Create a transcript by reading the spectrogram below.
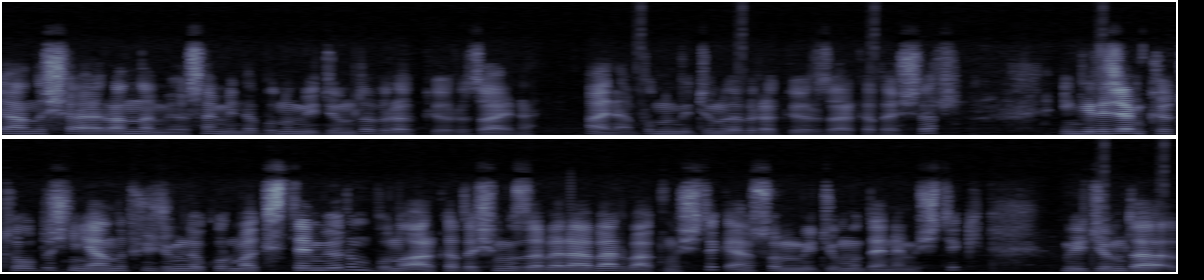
Yanlış ayar anlamıyorsam yine bunu medium'da bırakıyoruz. Aynen. Aynen bunu medium'da bırakıyoruz arkadaşlar. İngilizcem kötü olduğu için yanlış bir cümle kurmak istemiyorum. Bunu arkadaşımızla beraber bakmıştık. En son Medium'u denemiştik. Medium'da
